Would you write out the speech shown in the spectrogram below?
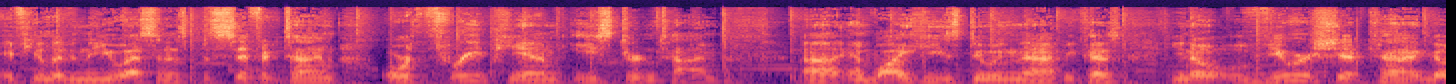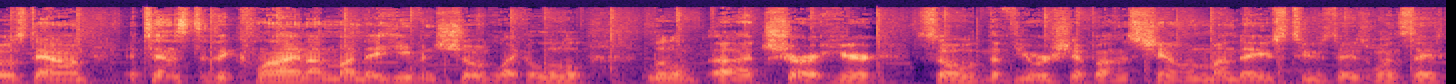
if you live in the U.S. and it's Pacific Time, or 3 p.m. Eastern Time. Uh, and why he's doing that because you know viewership kind of goes down. It tends to decline on Monday. He even showed like a little little uh, chart here. So the viewership on this channel Mondays, Tuesdays, Wednesdays,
